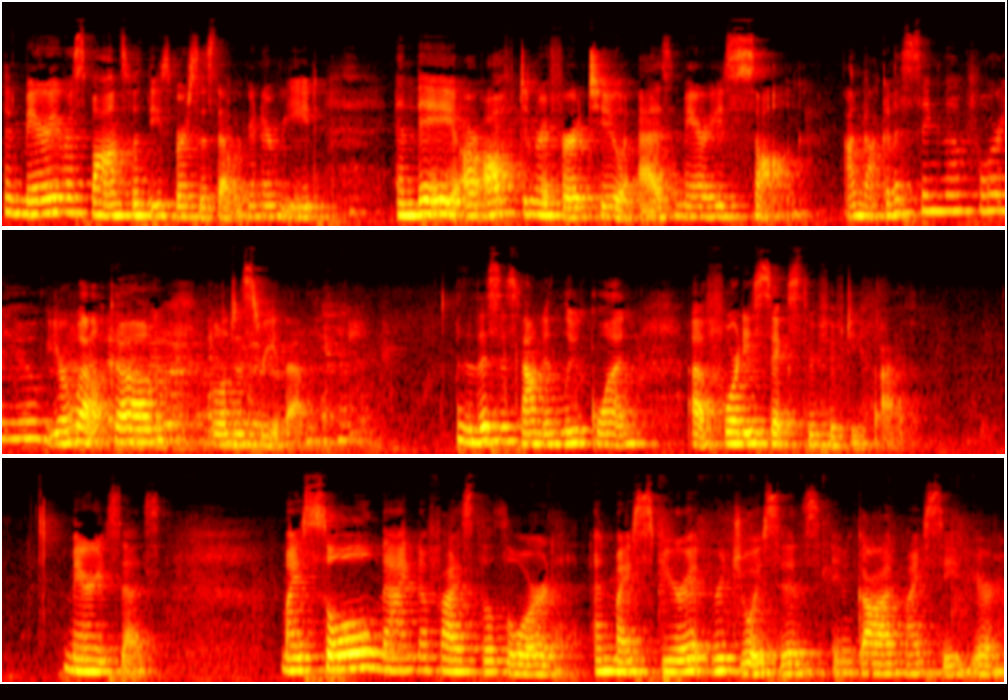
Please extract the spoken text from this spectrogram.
And Mary responds with these verses that we're going to read, and they are often referred to as Mary's song. I'm not going to sing them for you. You're welcome. we'll just read them. This is found in Luke 1 uh, 46 through 55. Mary says, My soul magnifies the Lord, and my spirit rejoices in God my Savior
